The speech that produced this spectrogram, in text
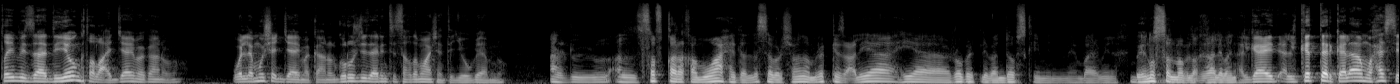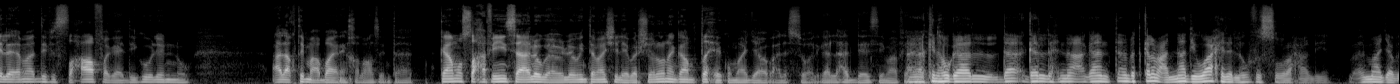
طيب إذا ديونج طلع الجاي مكانه ولا منو الجاي مكانه؟ القروش دي دايرين تستخدموها عشان تجيبوا بيها منه ال- الصفقة رقم واحد اللي لسه برشلونة مركز عليها هي روبرت ليفاندوفسكي من من بايرن ميونخ. بنص المبلغ غالبا. القاعد الكتر كلامه حسي الايامات دي في الصحافة قاعد يقول إنه علاقتي مع بايرن خلاص انتهت قاموا الصحفيين سألوه قالوا له أنت ماشي لبرشلونة؟ قام ضحك وما جاوب على السؤال. قال لحد هسه ما في. لكن هو قال ده قال إحنا قال أنا بتكلم عن نادي واحد اللي هو في الصورة حاليا. بعدين ما جاب.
